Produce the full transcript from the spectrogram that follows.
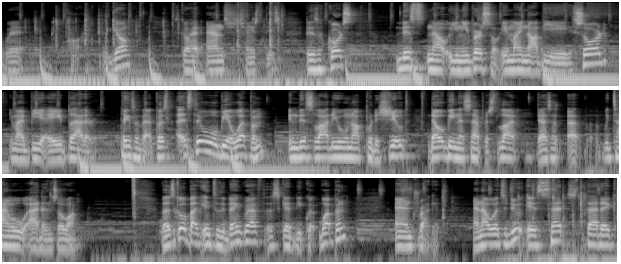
Weapon. There we go go ahead and change these. Because of course this now universal. It might not be a sword it might be a bladder things like that. But it still will be a weapon. In this slot you will not put a shield. That will be in a separate slot. That's a, a, with time we will add and so on. But let's go back into the event graph. Let's get the equipped weapon and drag it. And now what to do is set static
